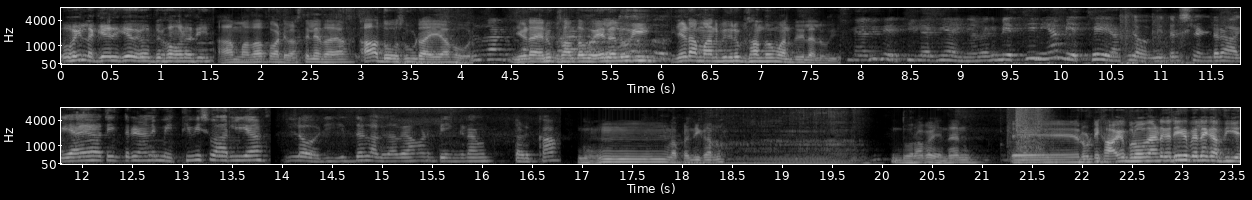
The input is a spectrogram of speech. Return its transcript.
ਉਹੀ ਲੱਗੇ ਸੀਗੇ ਦੇਖੋ ਦਿਖਾਉਣ ਅਸੀਂ। ਆ ਮਾਦਾ ਤੁਹਾਡੇ ਵਾਸਤੇ ਲਿਆਂਦਾ ਆ। ਆ ਦੋ ਸੂਟ ਆਏ ਆ ਹੋਰ। ਜਿਹੜਾ ਇਹਨੂੰ ਪਸੰਦ ਆਊ ਇਹ ਲੈ ਲੂਗੀ ਜਿਹੜਾ ਮਨਪ੍ਰੀਤ ਨੂੰ ਪਸੰਦ ਆਊ ਮਨਪ੍ਰੀਤ ਲੈ ਲੂਗੀ ਮੈਂ ਵੀ ਮੇਥੀ ਲੈ ਕੇ ਆਈ ਆ। ਮੈਂ ਕਿ ਮੇਥੀ ਨਹੀਂ ਆ ਮੇਥੇ ਆ। ਲਓ ਜੀ ਇੱਧਰ ਸਿਲੰਡਰ ਆ ਗਿਆ ਆ ਤੇ ਇੱਧਰ ਇਹਨਾਂ ਨੇ ਮੇਥੀ ਵੀ ਸਵਾਰ ਲਿਆ ਲਓ ਜੀ ਇੱਧਰ ਲੱਗਦਾ ਪਿਆ ਹੁਣ ਬੈਂਗਣਾ ਨੂੰ ਤੜਕਾ। ਹੂੰ ਲਾਪੰਦੀ ਕਰ ਲਓ। ਦੋਰਾ ਪੈ ਜਾਂਦਾ ਇਹਨੂੰ। ਤੇ ਰੋਟੀ ਖਾ ਕੇ ਬਲੌਗ ਐਂਡ ਕਰੀਏ ਕਿ ਪਹਿਲੇ ਕਰ ਦਈਏ?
